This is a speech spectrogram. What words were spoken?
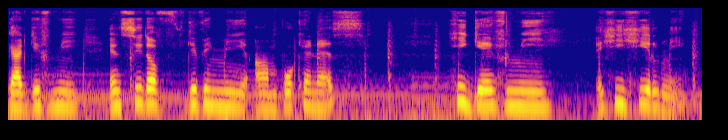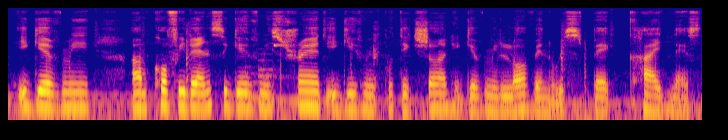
God gave me, instead of giving me um, brokenness, He gave me, He healed me. He gave me um, confidence, He gave me strength, He gave me protection, He gave me love and respect, kindness.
